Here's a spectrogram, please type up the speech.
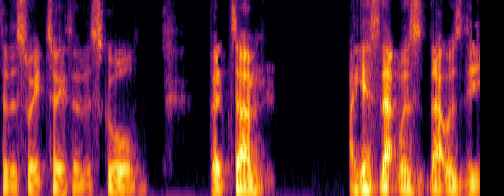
to the sweet tooth of the school. But um, I guess that was that was the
